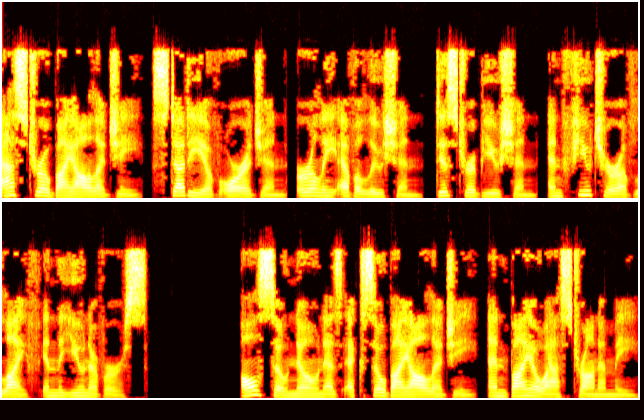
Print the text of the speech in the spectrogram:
Astrobiology, study of origin, early evolution, distribution, and future of life in the universe. Also known as exobiology, and bioastronomy.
